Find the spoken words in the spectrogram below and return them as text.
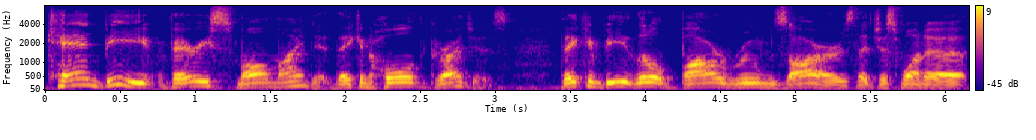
can be very small minded, they can hold grudges. They can be little barroom czars that just want to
